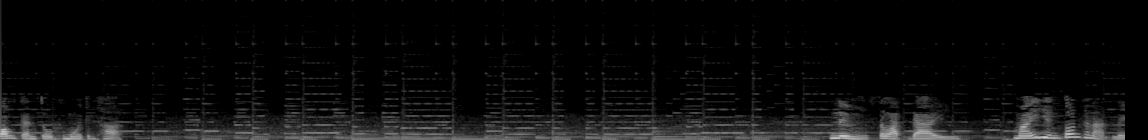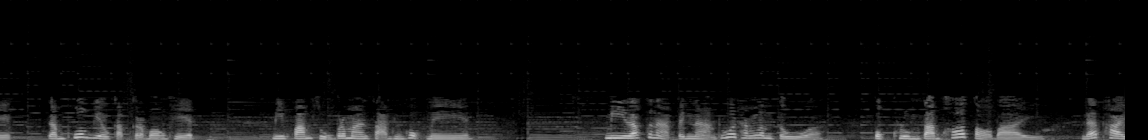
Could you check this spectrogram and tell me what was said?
ป้องกันโจรขโมยกันค่ะ 1. สลัดใด ไม้ยืนต้นขนาดเล็ก จำพวกเดียวกับกระบองเพชร มีความสูงประมาณ 3-6 เมตร มีลักษณะเป็นหนามทั่วทั้งลำตัว ปกคลุมตามข้อต่อใบ และภาย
